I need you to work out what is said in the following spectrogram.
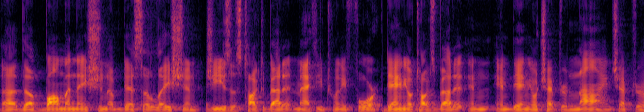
uh, the abomination of desolation. Jesus talked about it in Matthew 24. Daniel talks about it in, in Daniel chapter 9, chapter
